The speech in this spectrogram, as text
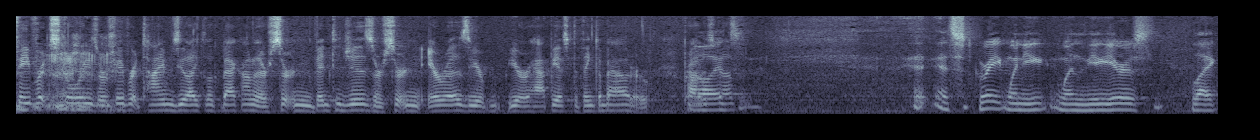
favorite stories or favorite times you like to look back on? Are there certain vintages or certain eras you're you're happiest to think about or proudest Well, of? it- It's great when you, when the years like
